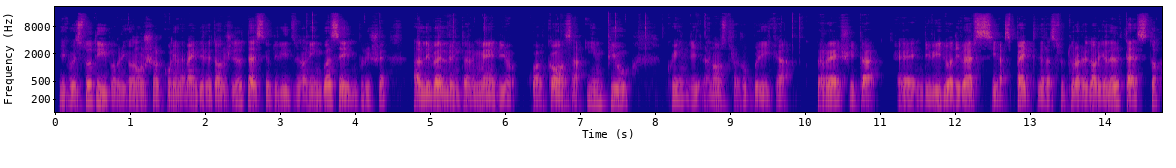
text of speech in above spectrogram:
di questo tipo, riconosce alcuni elementi retorici del testo e utilizza una lingua semplice, a livello intermedio qualcosa in più, quindi la nostra rubrica recita e individua diversi aspetti della struttura retorica del testo,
